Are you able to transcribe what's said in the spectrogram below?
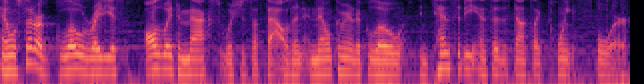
and we'll set our glow radius all the way to max, which is 1000, and then we'll come here to glow intensity and set this down to like 0.4.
